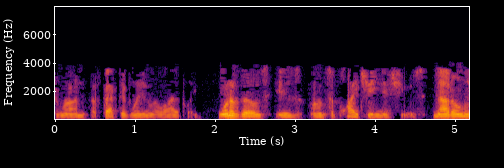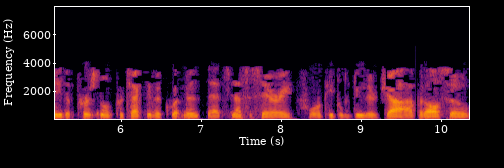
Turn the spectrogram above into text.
to run effectively and reliably. One of those is on supply chain issues. Not only the personal protective equipment that's necessary for people to do their job, but also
